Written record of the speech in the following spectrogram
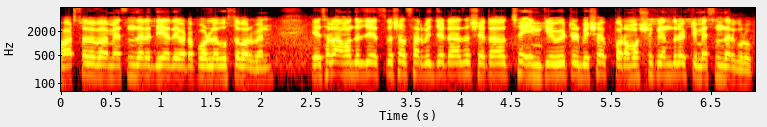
হোয়াটসঅ্যাপে বা মেসেঞ্জারে দিয়ে দেয়, ওটা পড়লে বুঝতে পারবেন। এছাড়া আমাদের যে স্পেশাল সার্ভিস যেটা আছে, সেটা হচ্ছে ইনকিউবেটর বিষয়ক পরামর্শ কেন্দ্র একটি মেসেঞ্জার গ্রুপ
